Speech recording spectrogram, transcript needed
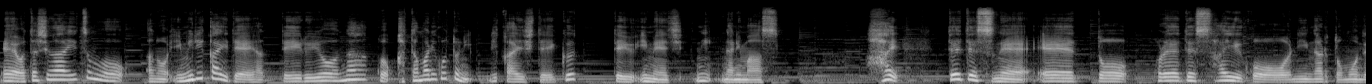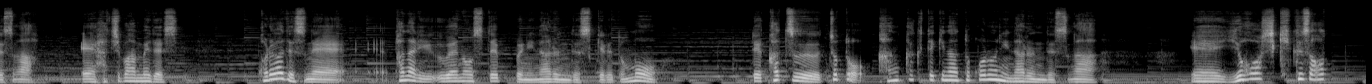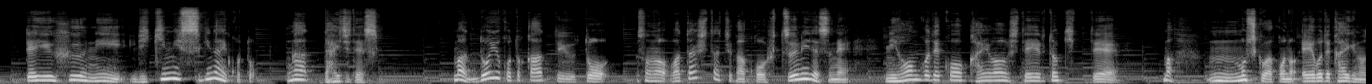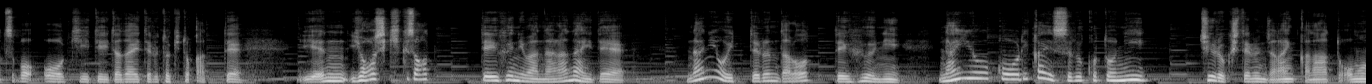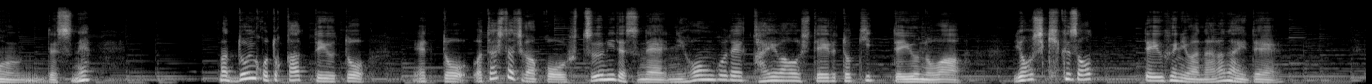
えー、私がいつもあの意味理解でやっているようなこう塊ごとに理解していくっていうイメージになります。はい。でですね、えー、っと、これで最後になると思うんですが、えー、8番目です。これはですね、かなり上のステップになるんですけれども、で、かつ、ちょっと感覚的なところになるんですが、えー、よし、聞くぞっていうふうに力みすぎないことが大事です。まあ、どういうことかっていうと、その私たちがこう普通にですね、日本語でこう会話をしている時って、まあ、うん、もしくはこの英語で会議のツボを聞いていただいている時とかって、よし、聞くぞっていうふうにはならないで、何を言ってるんだろうっていうふうに内容をこう理解することに注力してるんじゃないかなと思うんですね。まあ、どういうことかっていうと、えっと、私たちがこう普通にですね日本語で会話をしている時っていうのはよし聞くぞっていうふうにはならないで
